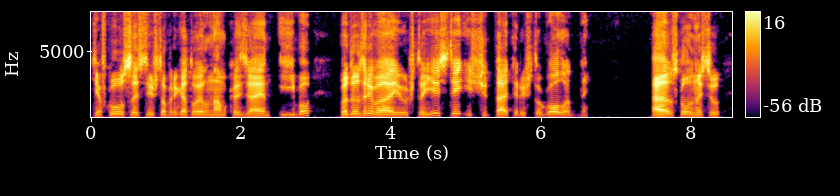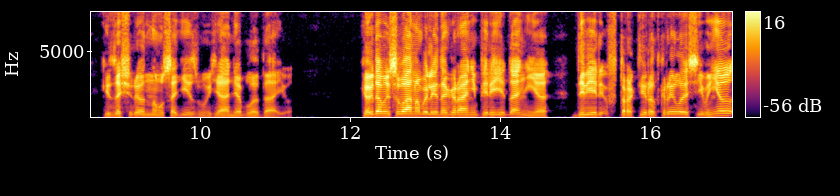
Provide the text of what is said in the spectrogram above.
те вкусности, что приготовил нам хозяин, ибо подозреваю, что есть те из читателей, что голодны. А склонностью к изощренному садизму я не обладаю. Когда мы с Иваном были на грани переедания, дверь в трактир открылась, и в нее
